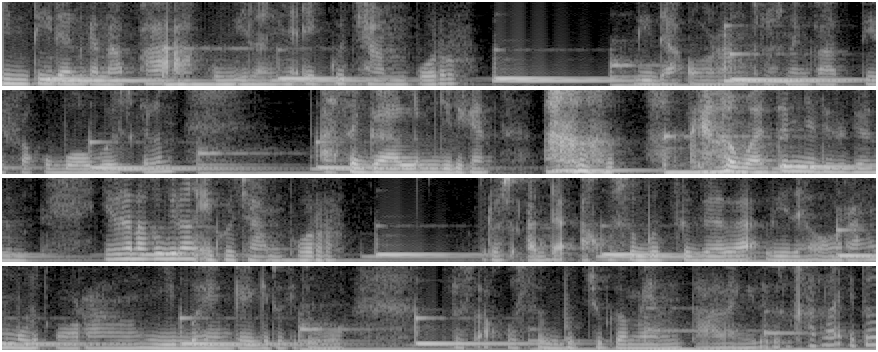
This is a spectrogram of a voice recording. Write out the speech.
Inti dan kenapa aku bilangnya ikut campur lidah orang terus negatif aku bawa bawa segala ah segalem jadi kan. Segala macam jadi segalem. Ya kan aku bilang ikut campur. Terus ada aku sebut segala lidah orang mulut orang gibah yang kayak gitu gitu terus aku sebut juga mental yang gitu karena itu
